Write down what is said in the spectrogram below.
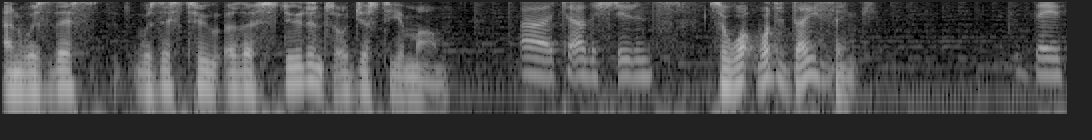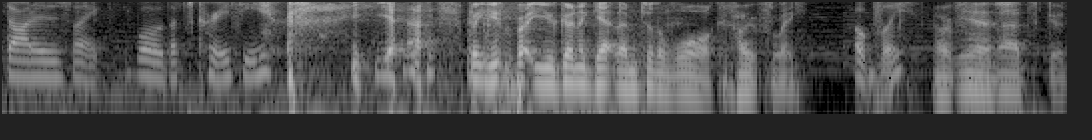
And was this was this to other students or just to your mom? Uh, to other students, So what what did they think? they thought it was like, whoa, that's crazy. yeah, but you but you're going to get them to the walk, hopefully. Hopefully. Hopefully, Yes. that's good.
